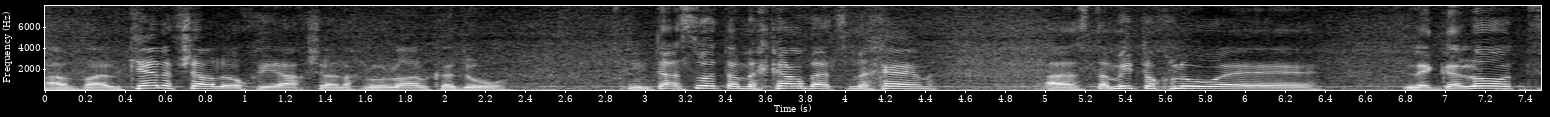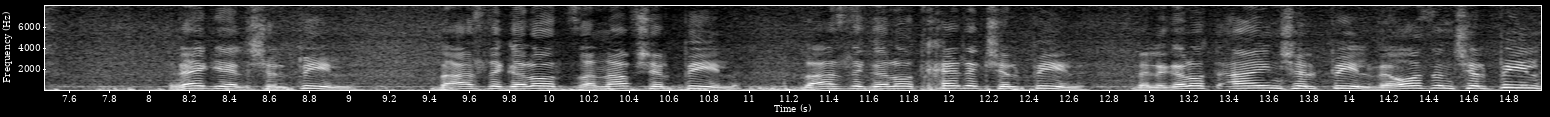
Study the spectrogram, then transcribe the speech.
אבל כן אפשר להוכיח שאנחנו לא על כדור. אם תעשו את המחקר בעצמכם, אז תמיד תוכלו אה, לגלות רגל של פיל, ואז לגלות זנב של פיל, ואז לגלות חדק של פיל, ולגלות עין של פיל ואוזן של פיל,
